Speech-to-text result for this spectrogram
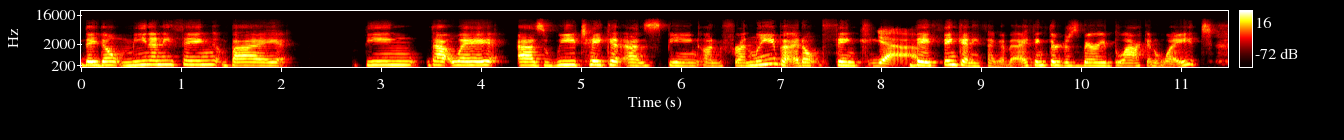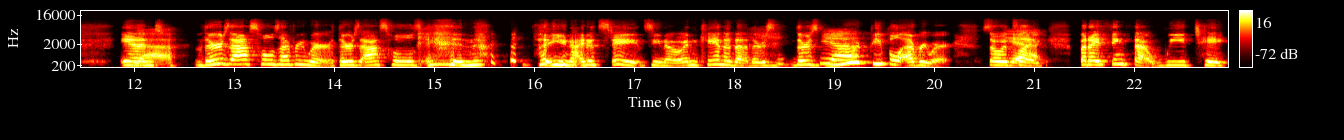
they don't mean anything by being that way as we take it as being unfriendly, but I don't think yeah. they think anything of it. I think they're just very black and white. And yeah. there's assholes everywhere. There's assholes in the United States, you know, in Canada. There's there's yeah. rude people everywhere. So it's yeah. like, but I think that we take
